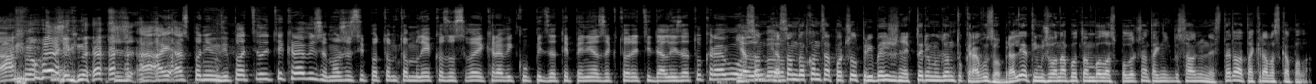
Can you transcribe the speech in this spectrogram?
Áno, hej. Čiže a aj aspoň im vyplatili tie kravy, že môžeš si potom to mlieko zo svojej kravy kúpiť za tie peniaze, ktoré ti dali za tú kravu? Ja som, alebo... ja som dokonca počul príbeh, že niektorým ľuďom tú kravu zobrali a tým, že ona potom bola spoločná, tak nikto sa o ňu nestaral a tá krava skapala.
